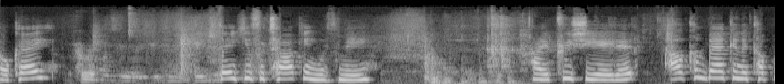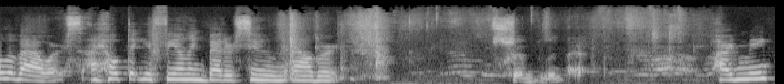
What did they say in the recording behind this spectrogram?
Okay? Thank you for talking with me. I appreciate it. I'll come back in a couple of hours. I hope that you're feeling better soon, Albert. She'll back. Pardon me?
